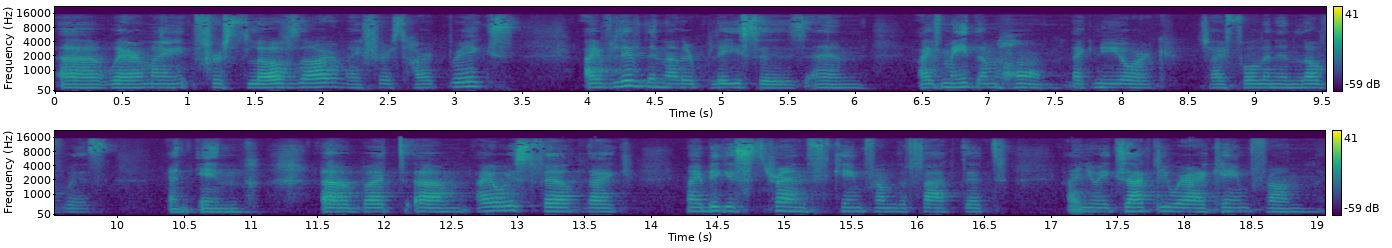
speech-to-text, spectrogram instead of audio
uh, where my first loves are, my first heartbreaks. I've lived in other places and I've made them home, like New York, which I've fallen in love with and in. Uh, but um, I always felt like my biggest strength came from the fact that I knew exactly where I came from,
